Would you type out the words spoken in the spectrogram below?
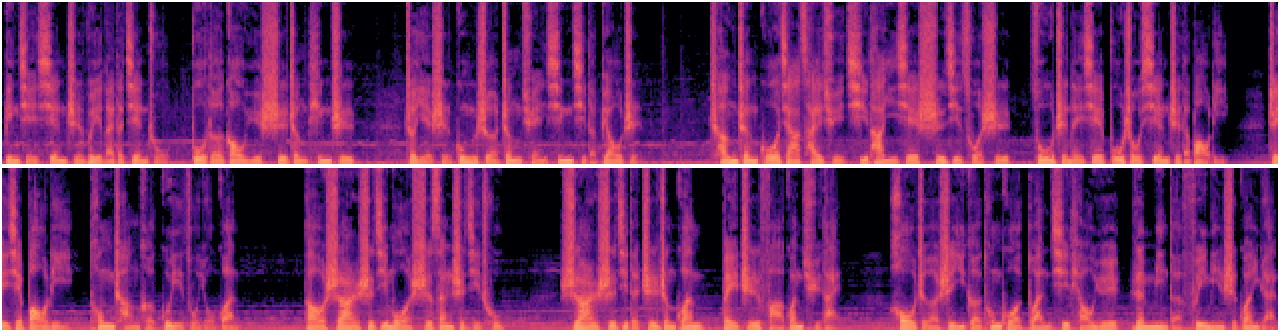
并且限制未来的建筑不得高于市政厅之，这也是公社政权兴起的标志。城镇国家采取其他一些实际措施，阻止那些不受限制的暴力。这些暴力通常和贵族有关。到十二世纪末、十三世纪初，十二世纪的执政官被执法官取代，后者是一个通过短期条约任命的非民事官员。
